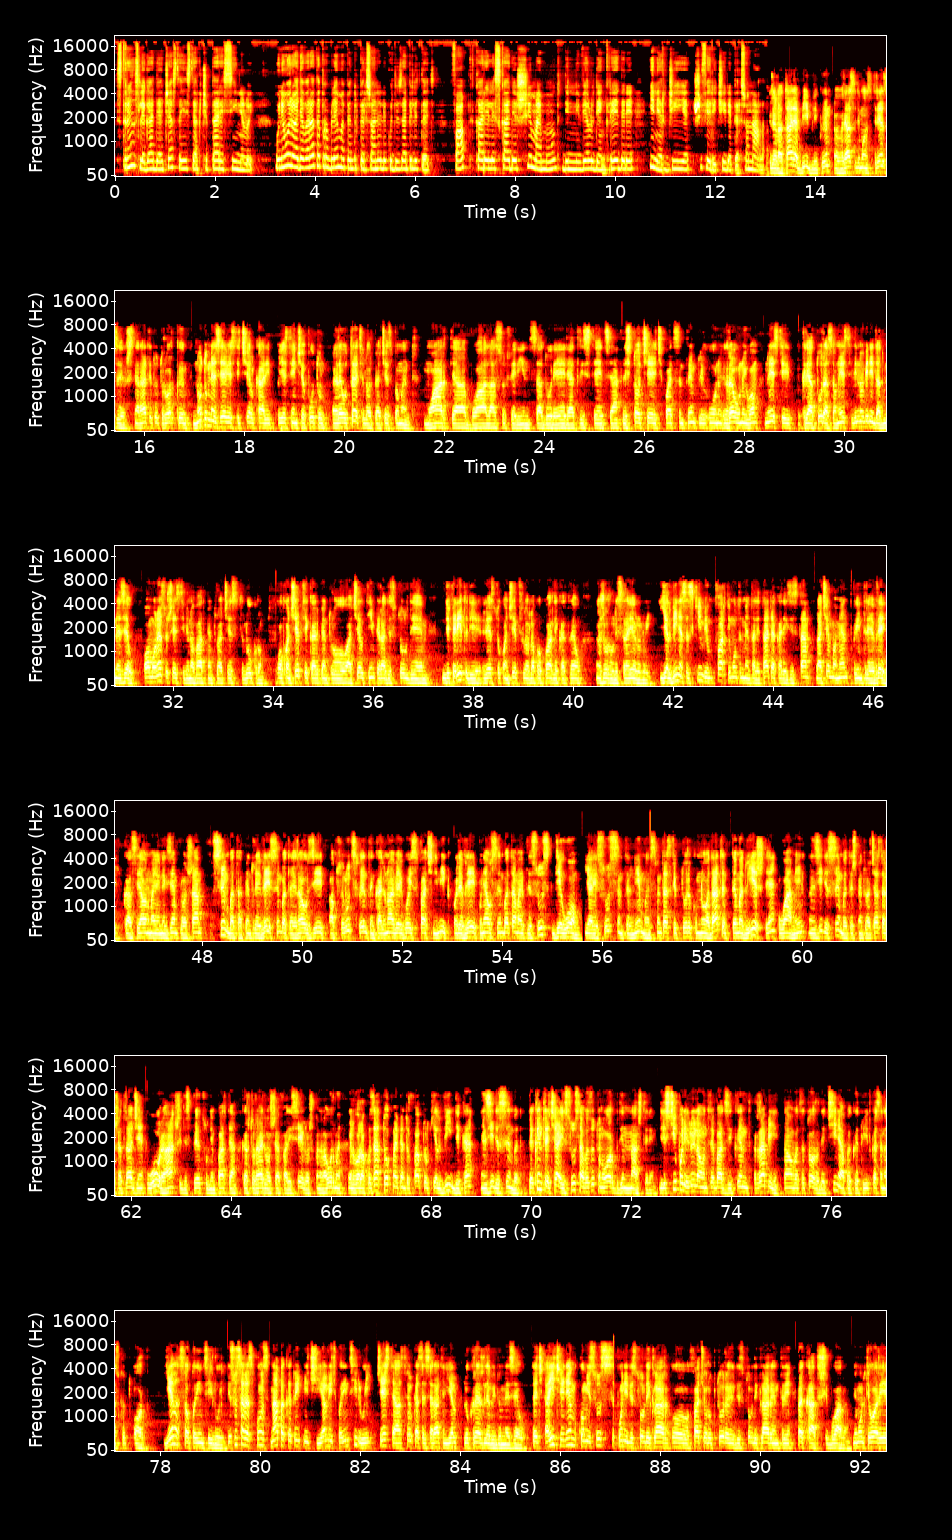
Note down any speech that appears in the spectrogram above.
Strâns legat de aceasta este acceptarea sinelui, uneori o adevărată problemă pentru persoanele cu dizabilități, fapt care le scade și mai mult din nivelul de încredere energie și fericire personală. Relatarea biblică vrea să demonstreze și să arate tuturor că nu Dumnezeu este Cel care este începutul răutăților pe acest pământ. Moartea, boala, suferința, durerea, tristețea, deci tot ceea ce poate să întâmple un rău unui om nu este creatura sau nu, este, nu vine de la Dumnezeu. Omul însuși este vinovat pentru acest lucru. O concepție care pentru acel timp era destul de diferită de restul concepțiilor la popoarele care trăiau în jurul Israelului. El vine să schimbe foarte mult în mentalitatea care exista la acel moment printre evrei. Ca să iau numai un exemplu așa, sâmbătă pentru evrei, sâmbătă era o zi absolut sfântă în care nu aveai voie să faci nimic. Ori evreii puneau sâmbătă mai presus de om. Iar Isus, să întâlnim în Sfânta Scriptură cum nu odată, tămăduiește oameni în zi de sâmbătă și pentru aceasta își atrage ura și disprețul din partea cărturarilor și a fariseilor și până la urmă îl vor acuza tocmai pentru faptul că el vindecă în zi de sâmbătă. Pe când trecea Isus, a văzut un orb din naștere. Discipolii lui l-au întrebat zicând, Rabi, sau învățătorul, de cine a păcătuit ca să născut orb? El sau părinții lui? Isus a răspuns, n-a păcătuit nici el, nici părinții lui, ce este astfel ca să se arate în el lucrările lui Dumnezeu. Deci aici vedem cum Isus pune destul de clar, o, face o ruptură destul de clară între păcat și boală. De multe ori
